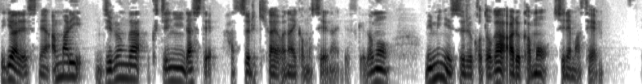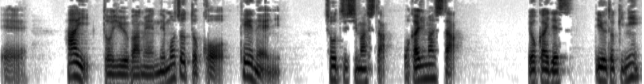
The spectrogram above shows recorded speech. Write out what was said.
次はですね、あんまり自分が口に出して発する機会はないかもしれないんですけども、耳にすることがあるかもしれません。えー、はいという場面でもうちょっとこう、丁寧に、承知しました。わかりました。了解です。っていう時に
